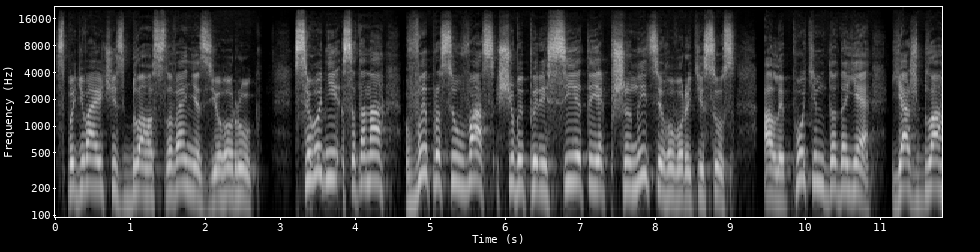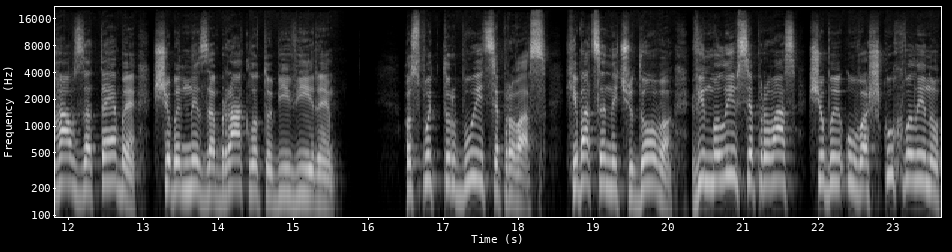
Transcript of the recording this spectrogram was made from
сподіваючись благословення з Його рук? Сьогодні сатана випросив вас, щоби пересіяти як пшеницю, говорить Ісус. Але потім додає: Я ж благав за тебе, щоби не забракло тобі віри. Господь турбується про вас. Хіба це не чудово? Він молився про вас, щоб у важку хвилину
